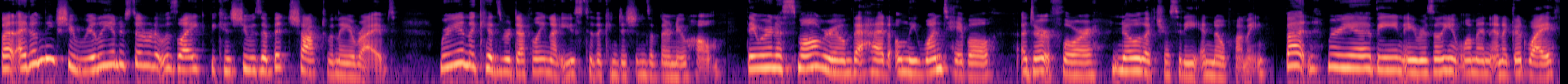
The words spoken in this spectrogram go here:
but I don't think she really understood what it was like because she was a bit shocked when they arrived. Maria and the kids were definitely not used to the conditions of their new home. They were in a small room that had only one table, a dirt floor, no electricity, and no plumbing. But Maria, being a resilient woman and a good wife,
